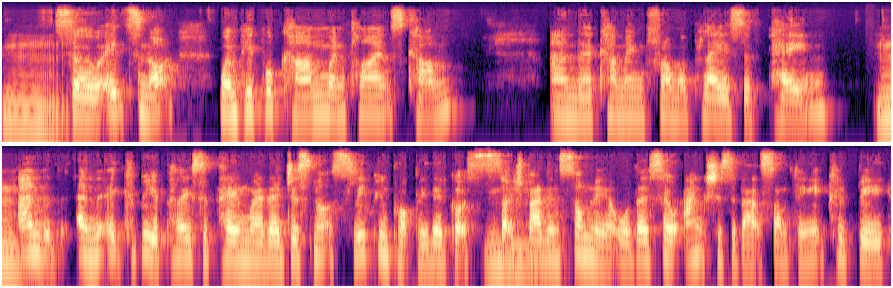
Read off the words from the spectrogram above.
mm. so it's not when people come when clients come and they're coming from a place of pain Mm. And and it could be a place of pain where they're just not sleeping properly. They've got such mm-hmm. bad insomnia, or they're so anxious about something. It could be,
